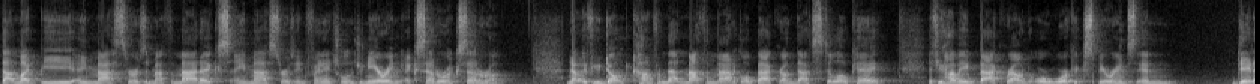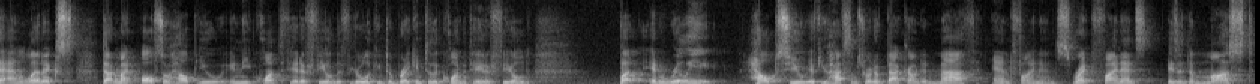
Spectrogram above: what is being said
That might be a master's in mathematics, a master's in financial engineering, etc., etc. Now, if you don't come from that mathematical background, that's still okay. If you have a background or work experience in data analytics, that might also help you in the quantitative field if you're looking to break into the quantitative field. But it really helps you if you have some sort of background in math and finance, right? Finance isn't a must,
